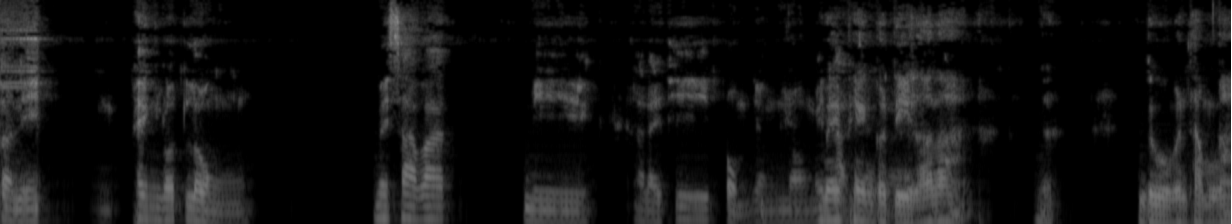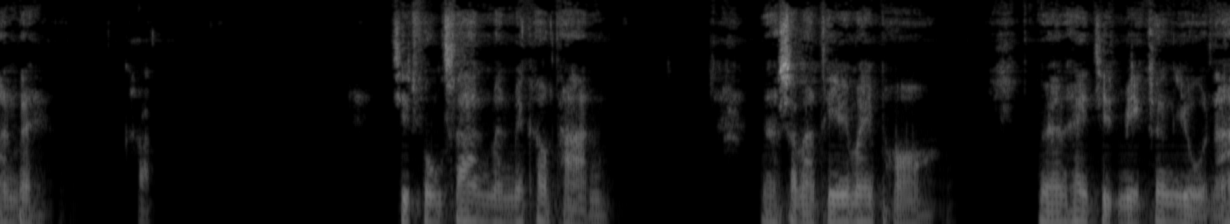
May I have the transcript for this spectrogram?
ตอนนี้เพ่งลดลง ไม่ทราบว่ามีอะไรที่ผมยังมองไม่ไม่ทันเพ่งก็ดีแล้วล่ะนะดูมันทำงานไปครับ จิตฟุ้งซ่านมันไม่เข้าฐานนะสมาธิไม่พอเพราะฉะนั้นให้จิตมีเครื่องอยู่นะ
